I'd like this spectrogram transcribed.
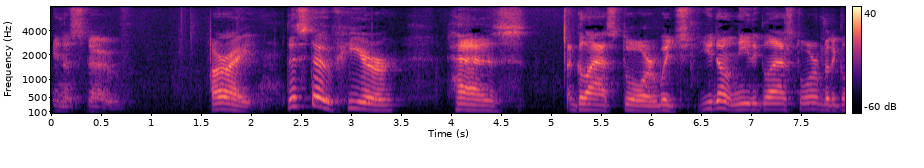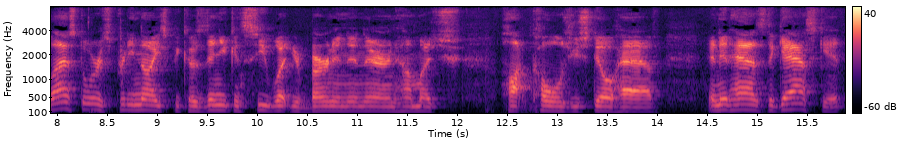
in a stove. Alright, this stove here has a glass door, which you don't need a glass door, but a glass door is pretty nice because then you can see what you're burning in there and how much hot coals you still have. And it has the gasket,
